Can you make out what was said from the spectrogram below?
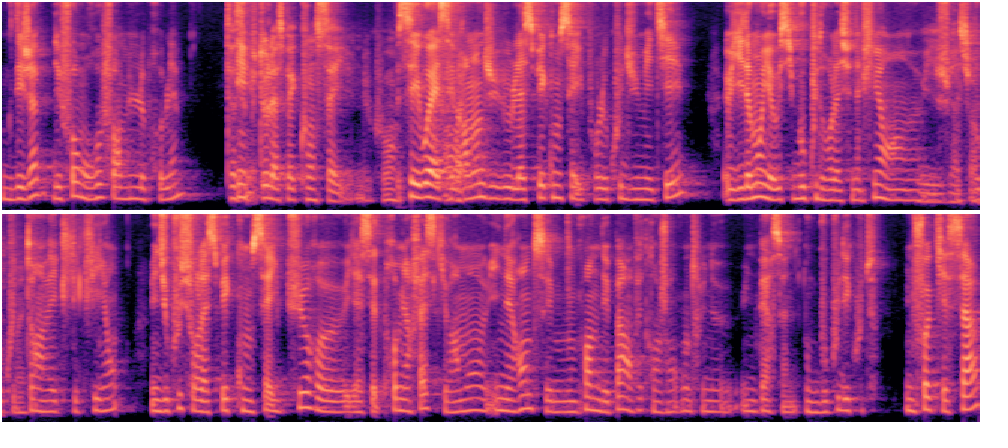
Donc déjà des fois on reformule le problème Ça, c'est plutôt l'aspect conseil, du coup. C'est ouais, c'est Ouais. vraiment du l'aspect conseil pour le coup du métier. Évidemment, il y a aussi beaucoup de relationnels clients. hein. Oui, je passe beaucoup ouais. de temps avec les clients. Mais du coup, sur l'aspect conseil pur, euh, il y a cette première phase qui est vraiment inhérente. C'est mon point de départ en fait quand je rencontre une, une personne. Donc beaucoup d'écoute. Une fois qu'il y a ça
